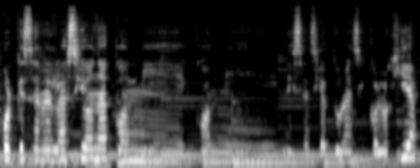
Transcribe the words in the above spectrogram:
porque se relaciona con mi, con mi licenciatura en psicología.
